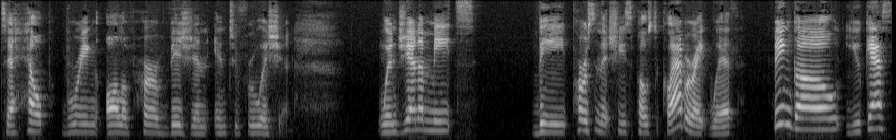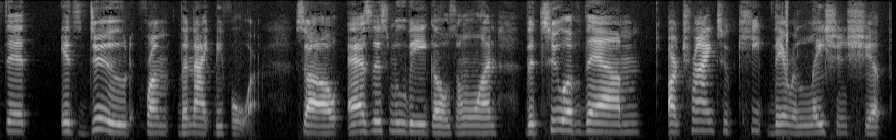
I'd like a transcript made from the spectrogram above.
to help bring all of her vision into fruition. When Jenna meets the person that she's supposed to collaborate with, bingo, you guessed it, it's dude from the night before. So, as this movie goes on, the two of them are trying to keep their relationship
